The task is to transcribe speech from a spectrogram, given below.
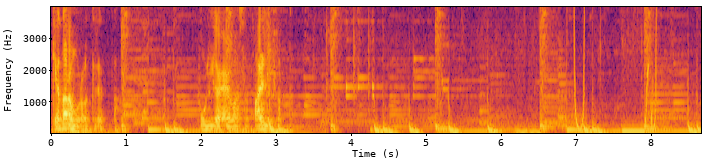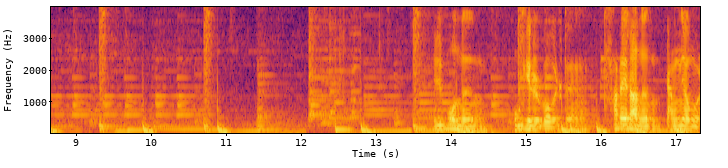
깨달음을 얻게 됐다. 고기가 얇아서 빨리 익었다. 일본은 고기를 먹을 때 타레라는 양념을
